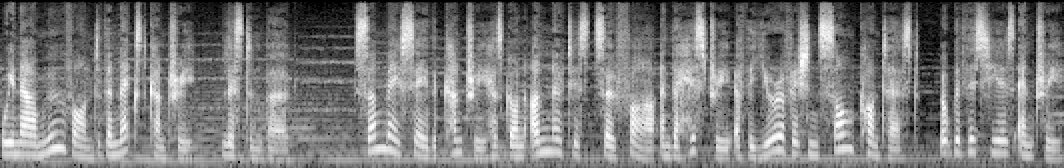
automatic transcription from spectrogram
We now move on to the next country, Lichtenberg. Some may say the country has gone unnoticed so far in the history of the Eurovision Song Contest, but with this year's entry,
